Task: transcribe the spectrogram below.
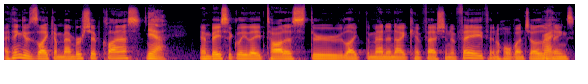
I think it was like a membership class. Yeah. And basically, they taught us through like the Mennonite Confession of Faith and a whole bunch of other Right. things.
